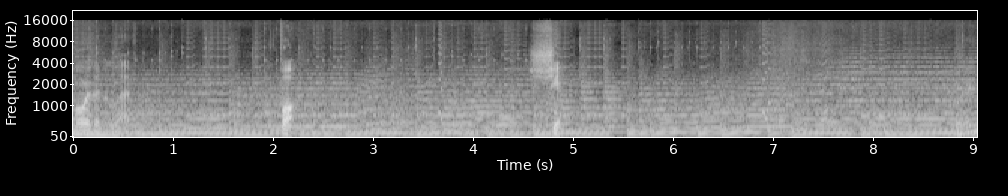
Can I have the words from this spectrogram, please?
More than 11. Fuck. Shit. Hmm.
